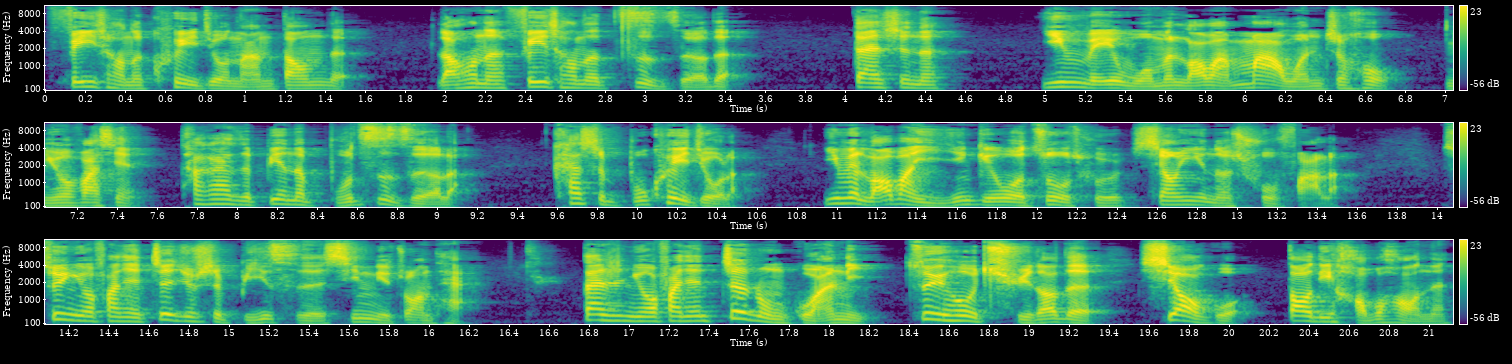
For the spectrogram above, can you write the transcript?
非常的愧疚难当的。然后呢，非常的自责的，但是呢，因为我们老板骂完之后，你会发现他开始变得不自责了，开始不愧疚了，因为老板已经给我做出相应的处罚了，所以你会发现这就是彼此的心理状态。但是你会发现这种管理最后取到的效果到底好不好呢？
